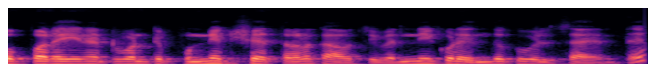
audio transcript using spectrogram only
గొప్పదైనటువంటి పుణ్యక్షేత్రాలు కావచ్చు ఇవన్నీ కూడా ఎందుకు వెలిసాయంటే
